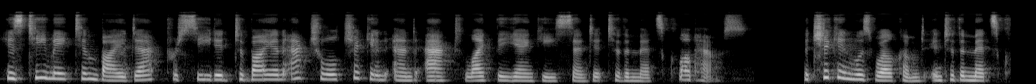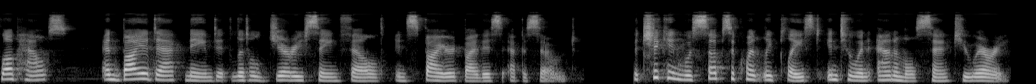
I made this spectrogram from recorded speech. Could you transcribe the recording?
his teammate Tim Byrdak proceeded to buy an actual chicken and act like the Yankees sent it to the Mets clubhouse. The chicken was welcomed into the Mets clubhouse, and Byrdak named it Little Jerry Seinfeld, inspired by this episode. The chicken was subsequently placed into an animal sanctuary.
